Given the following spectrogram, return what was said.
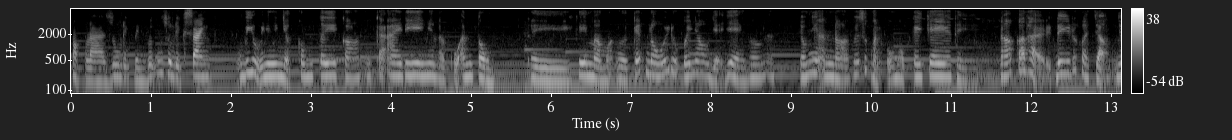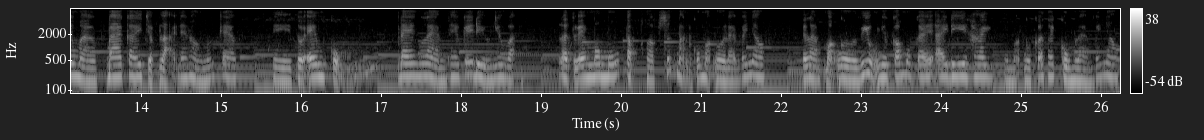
hoặc là du lịch bền vững, du lịch xanh. Ví dụ như những công ty có những cái ID như là của anh Tùng, thì khi mà mọi người kết nối được với nhau dễ dàng hơn giống như anh nói với sức mạnh của một cây tre thì nó có thể đi rất là chậm, nhưng mà ba cây chụp lại nên hòn núi cao. Thì tụi em cũng đang làm theo cái điều như vậy. Là tụi em mong muốn tập hợp sức mạnh của mọi người lại với nhau. Để là mọi người ví dụ như có một cái ID hay thì mọi người có thể cùng làm với nhau.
